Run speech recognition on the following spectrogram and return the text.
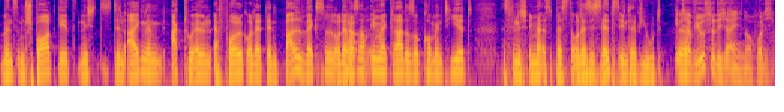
wenn es im Sport geht, nicht den eigenen aktuellen Erfolg oder den Ballwechsel oder Ja. was auch immer gerade so kommentiert. Das finde ich immer das Beste. Oder sich selbst interviewt. Interviewst du dich eigentlich noch? Wollte ich,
